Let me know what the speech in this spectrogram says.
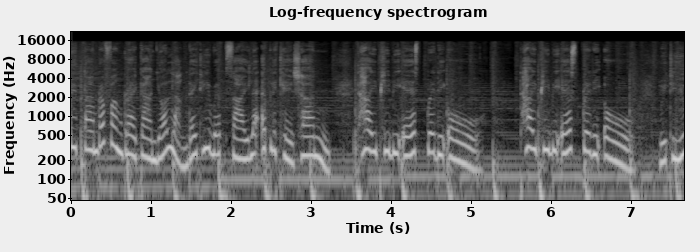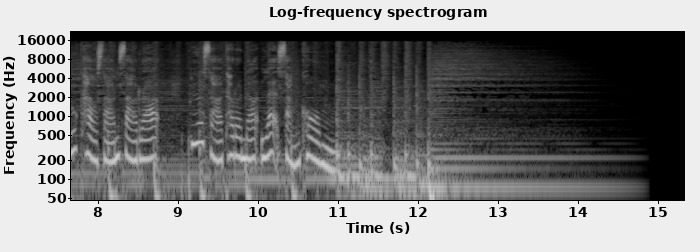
ติดตามรับฟังรายการย้อนหลังได้ที่เว็บไซต์และแอปพลิเคชันไทย PBS Radio ไทย PBS Radio วิทยุข่าวสารสาระ เพื่อสาธารณะและสังคม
